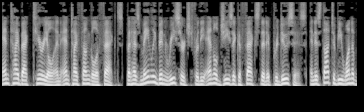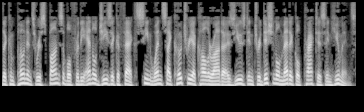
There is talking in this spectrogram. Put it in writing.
antibacterial and antifungal effects, but has mainly been researched for the analgesic effects that it produces, and is thought to be one of the components responsible for the analgesic effects seen when Psychotria colorata is used in traditional medical practice in humans humans.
